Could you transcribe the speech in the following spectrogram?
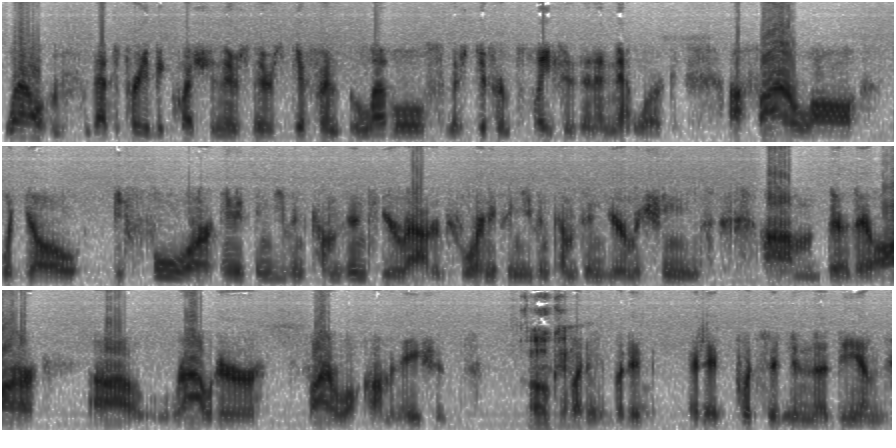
Well, that's a pretty big question. There's there's different levels. There's different places in a network. A firewall would go before anything even comes into your router, before anything even comes into your machines. Um, there there are uh, router firewall combinations. Okay. But it, but it, it it puts it in the DMZ.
